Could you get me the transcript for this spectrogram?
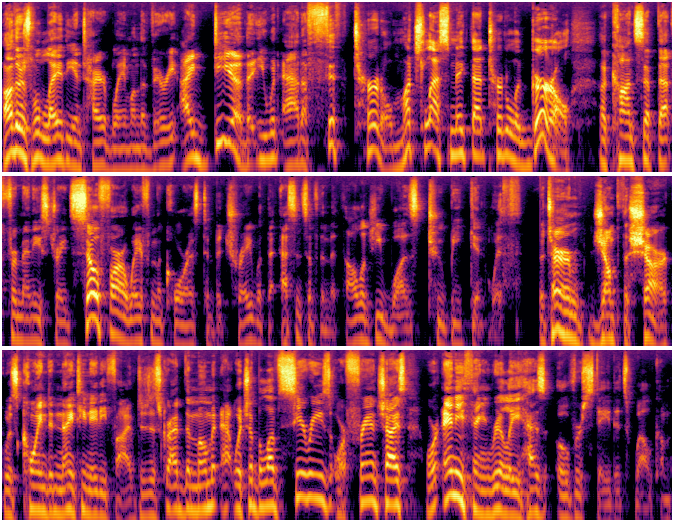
Others will lay the entire blame on the very idea that you would add a fifth turtle, much less make that turtle a girl, a concept that for many strayed so far away from the core as to betray what the essence of the mythology technology was to begin with. The term jump the shark was coined in 1985 to describe the moment at which a beloved series or franchise or anything really has overstayed its welcome.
